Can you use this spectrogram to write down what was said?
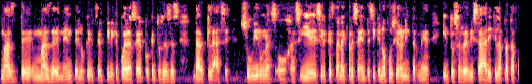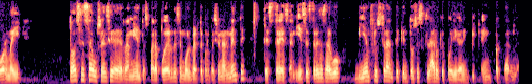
más, de, más de demente lo que se tiene que poder hacer, porque entonces es dar clase, subir unas hojas y decir que están aquí presentes y que no funciona el Internet, y entonces revisar y que la plataforma y toda esa ausencia de herramientas para poder desenvolverte profesionalmente te estresan. Y ese estrés es algo bien frustrante que entonces, claro, que puede llegar a impactar en la,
